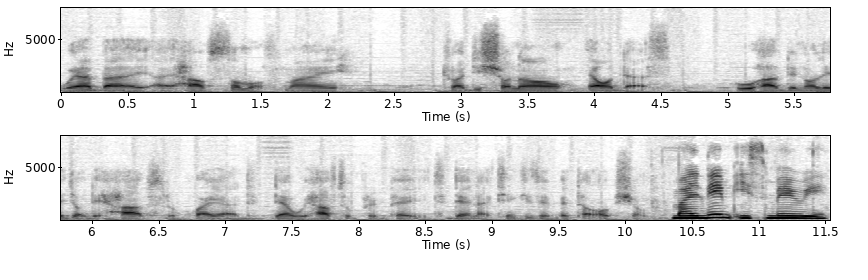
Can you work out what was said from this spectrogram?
whereby I have some of my traditional elders who have the knowledge of the herbs required, then we have to prepare it. Then I think is a better option. My name is Mary.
